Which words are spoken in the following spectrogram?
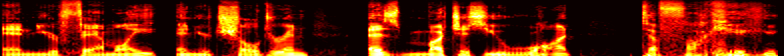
and your family and your children as much as you want to fucking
